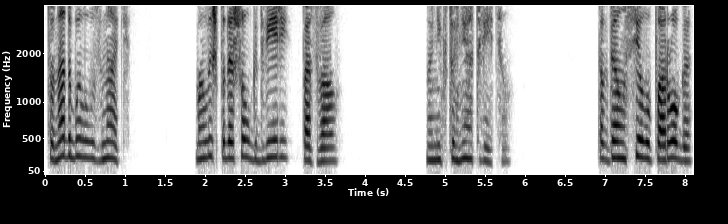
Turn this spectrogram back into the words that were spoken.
то надо было узнать. Малыш подошел к двери, позвал. Но никто не ответил. Тогда он сел у порога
